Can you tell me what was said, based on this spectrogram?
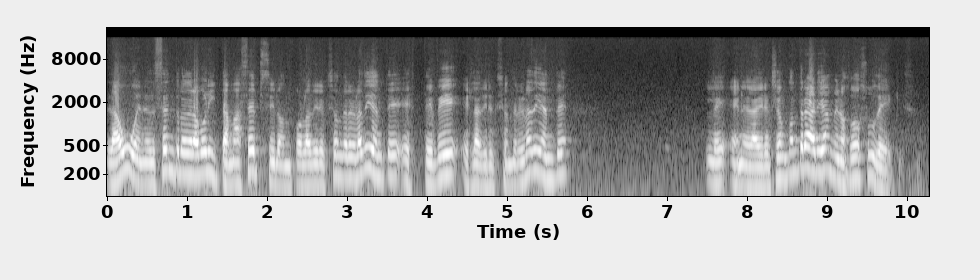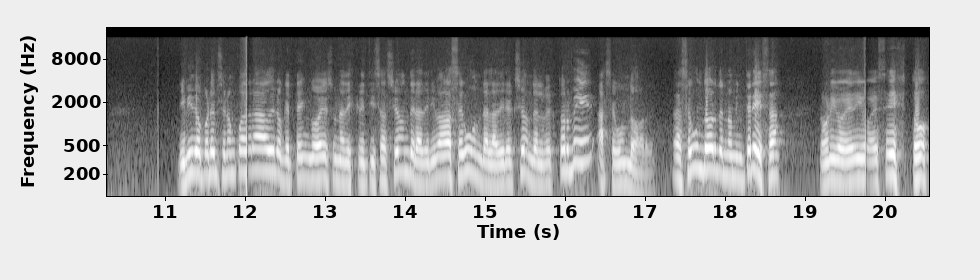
la U en el centro de la bolita más epsilon por la dirección del gradiente, este B es la dirección del gradiente, en la dirección contraria, menos 2U de X. Divido por epsilon cuadrado y lo que tengo es una discretización de la derivada segunda en la dirección del vector B a segundo orden. La segunda orden no me interesa, lo único que digo es esto,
